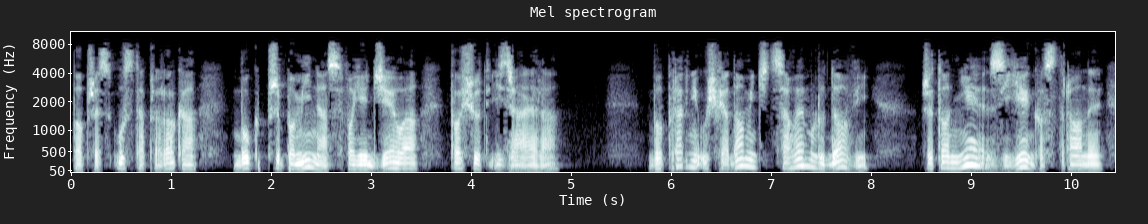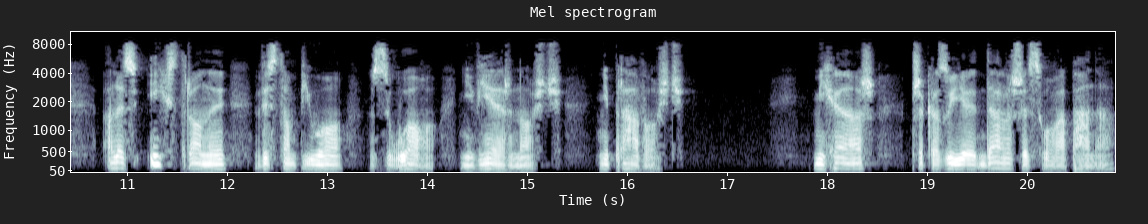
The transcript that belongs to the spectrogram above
Poprzez usta proroka Bóg przypomina swoje dzieła pośród Izraela, bo pragnie uświadomić całemu ludowi, że to nie z jego strony ale z ich strony wystąpiło zło, niewierność, nieprawość. Micheasz przekazuje dalsze słowa Pana.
